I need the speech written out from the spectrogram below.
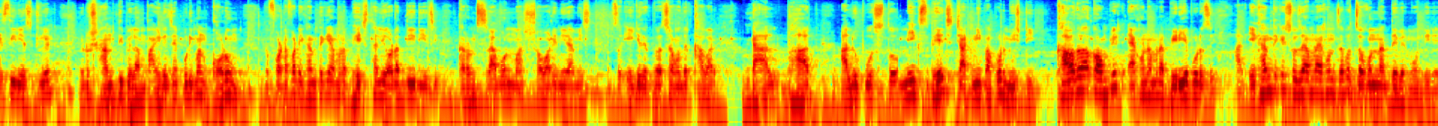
এসি রেস্টুরেন্ট একটু শান্তি পেলাম। বাইরে যে পরিমাণ গরম, তো ফটাফট এখান থেকে আমরা ভেজ থালি অর্ডার দিয়ে দিয়েছি। কারণ শ্রাবণ মাস, সবারই নিরামিষ। তো এই যে দেখতে পাচ্ছ আমাদের খাবার ডাল, ভাত, আলু পোস্ত মিক্স ভেজ চাটনি, পাঁপড়, মিষ্টি। খাওয়া দাওয়া কমপ্লিট এখন আমরা বেরিয়ে পড়েছি। আর এখান থেকে সোজা আমরা এখন যাব জগন্নাথ দেবের মন্দিরে।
